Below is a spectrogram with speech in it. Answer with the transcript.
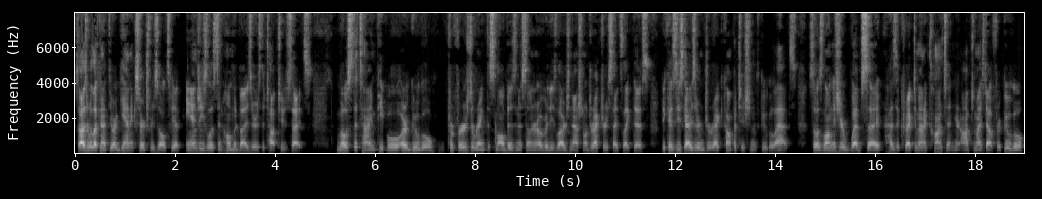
So as we're looking at the organic search results, we have Angie's List and Home Advisor as the top two sites most of the time people or Google prefers to rank the small business owner over these large national directory sites like this because these guys are in direct competition with Google Ads. So as long as your website has the correct amount of content and you're optimized out for Google,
